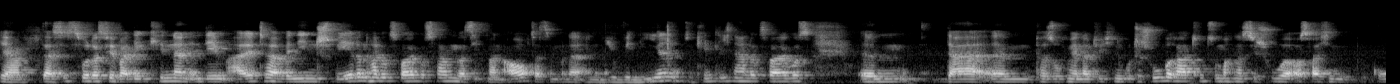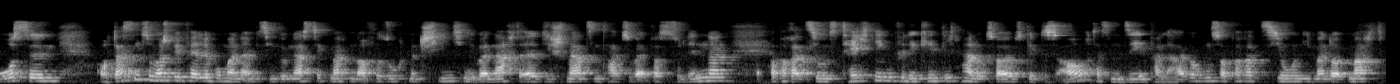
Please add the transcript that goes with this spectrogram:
Ja, das ist so, dass wir bei den Kindern in dem Alter, wenn die einen schweren Hallux valgus haben, das sieht man auch, das sind wir dann einen juvenilen, also kindlichen Hallux valgus, ähm, da ähm, versuchen wir natürlich eine gute Schuhberatung zu machen, dass die Schuhe ausreichend groß sind. Auch das sind zum Beispiel Fälle, wo man ein bisschen Gymnastik macht und auch versucht, mit Schienchen über Nacht äh, die Schmerzen tagsüber etwas zu lindern. Operationstechniken für den kindlichen Hallux gibt es auch. Das sind Sehnenverlagerungsoperationen, die man dort macht,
